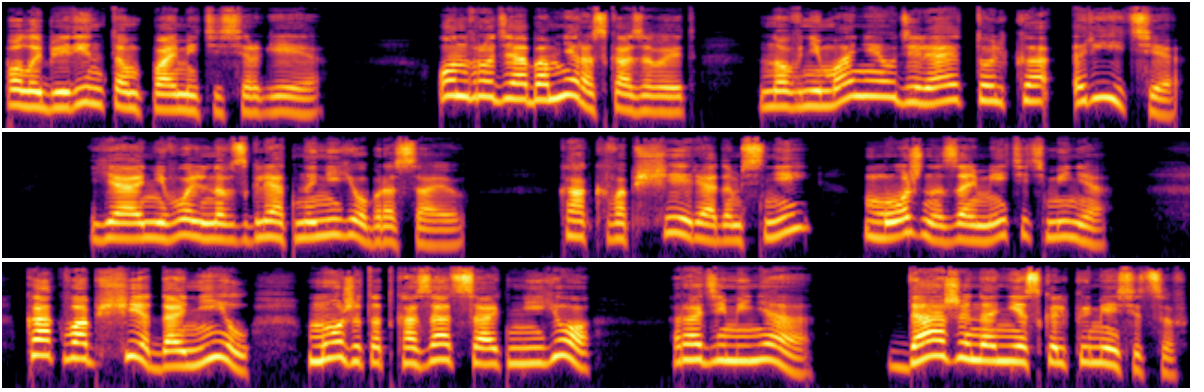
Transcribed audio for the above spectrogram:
по лабиринтам памяти Сергея. Он вроде обо мне рассказывает, но внимание уделяет только Рите. Я невольно взгляд на нее бросаю. Как вообще рядом с ней можно заметить меня? Как вообще Данил может отказаться от нее ради меня? Даже на несколько месяцев,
